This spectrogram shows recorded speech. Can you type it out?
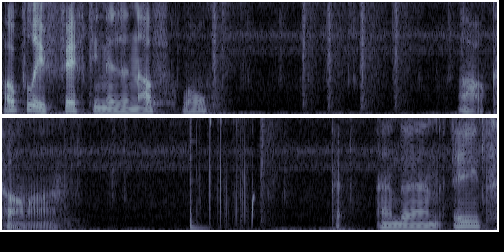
Hopefully 15 is enough. Lol. Oh, come on. Okay, and then 8.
